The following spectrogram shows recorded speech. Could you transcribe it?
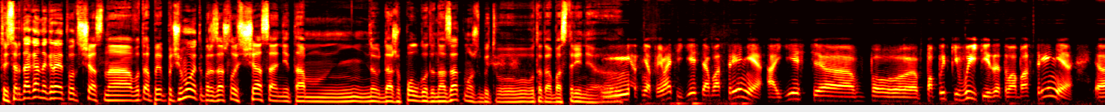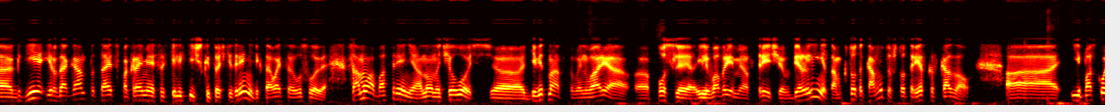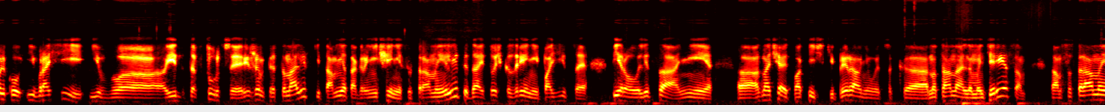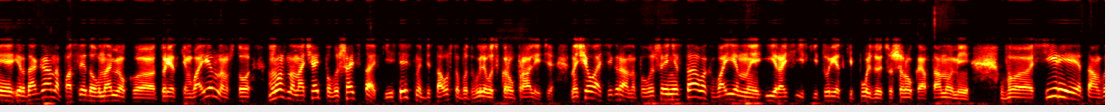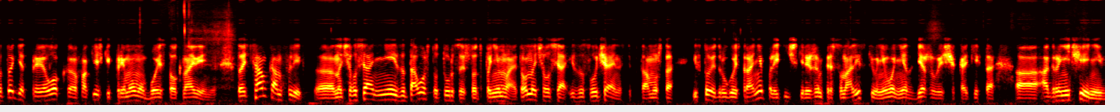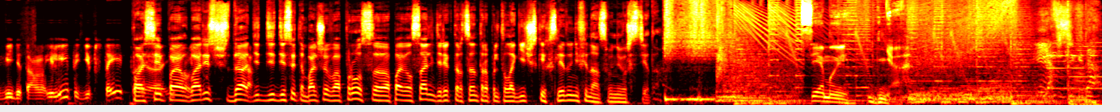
То есть Эрдоган играет вот сейчас на... Вот а почему это произошло сейчас, а не там, ну, даже полгода назад, может быть, вот это обострение? Нет, нет, понимаете, есть обострение, а есть э, попытки выйти из этого обострения, э, где Эрдоган пытается, по крайней мере, со стилистической точки зрения диктовать свои условия. Само обострение, оно началось э, 19 января э, после или во время встречи в Берлине, там кто-то кому-то что-то резко сказал. Э, и поскольку и в России, и в, и в Турции режим персоналистский, там нет ограничений со стороны элиты, да, и точка зрения и позиция первого лица, они э, означают фактически, приравниваются к национальным интересам, там со стороны Эрдогана последовал намек э, турецким военным, что можно начать повышать ставки. Естественно, без того, чтобы это вылилось в кровопролитие. Началась игра на повышение ставок. Военные и российские, и турецкие пользуются широкой автономией в Сирии. Там в итоге это привело к, фактически к прямому боестолкновению. То есть сам конфликт э, начался не из-за того, что Турция что-то понимает. Он начался из-за случайности, потому что и в той, и в другой стране политический режим персоналистский, у него нет сдерживающих каких-то э, ограничений ограничений в виде там элиты, deep state. Спасибо, э, Павел Борисович. Да, да. действительно большой вопрос. Э, Павел Салин, директор Центра политологических исследований финансового университета. Темы дня. Я всегда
